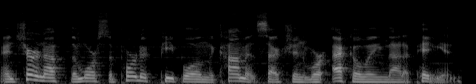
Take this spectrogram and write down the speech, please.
And sure enough, the more supportive people in the comment section were echoing that opinion.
